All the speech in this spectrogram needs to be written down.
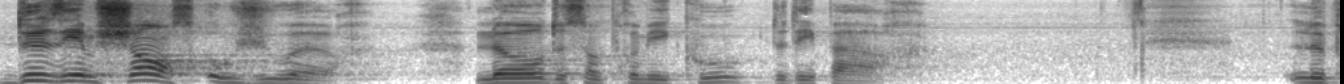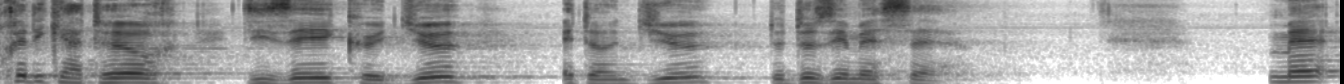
deuxième chance au joueur lors de son premier coup de départ. Le prédicateur disait que Dieu est un Dieu de deuxième essai. Mais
